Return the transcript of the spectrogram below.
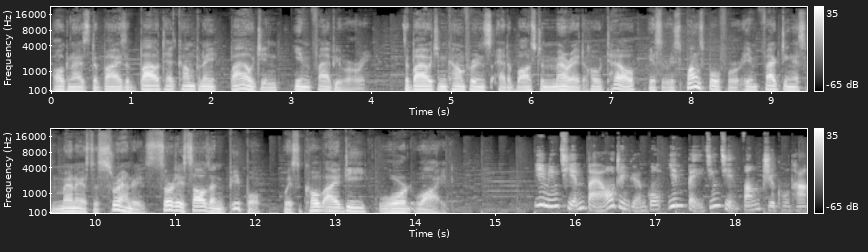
organized by the biotech company Biogen in February. The Biogen conference at the Boston Marriott Hotel is responsible for infecting as many as 330,000 people with COVID worldwide. 一名前百奥镇员工因北京检方指控他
